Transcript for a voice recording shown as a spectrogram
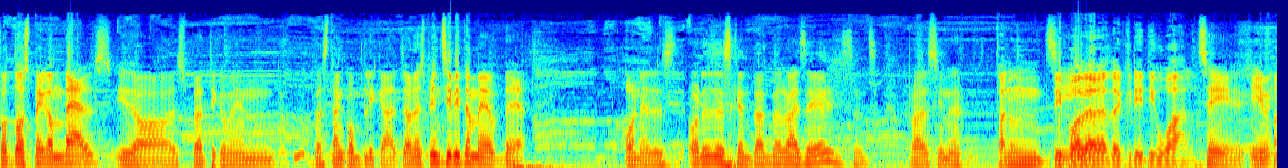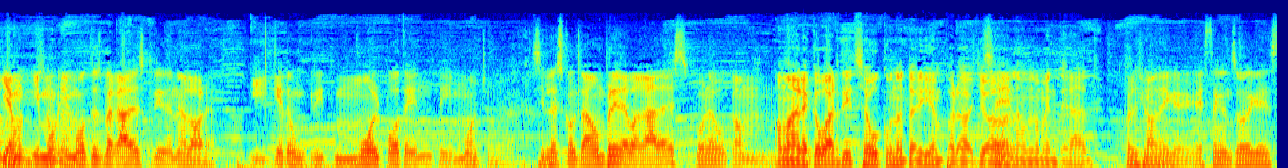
tots dos peguen bels i doncs és pràcticament bastant complicat jo al principi també deia on és, on és el cantant de Rise Against però si no, Fan un Sí. tipus de, de crit igual. Sí, Sí, i, i, molt i, mo- i semblant. moltes vegades criden alhora i queda un crit molt potent i molt xulo. Si l'escoltàveu un parell de vegades veureu com... Home, ara que ho has dit segur que ho notaríem, però jo Sí. no, no m'he enterat. per això dic que aquesta cançó que és,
